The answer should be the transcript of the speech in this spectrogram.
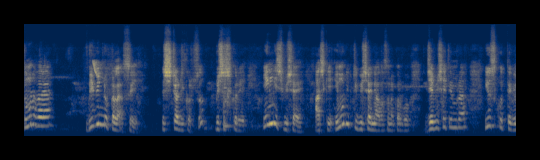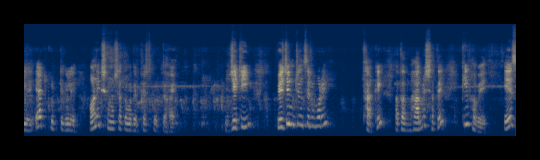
তোমরা যারা বিভিন্ন ক্লাসে স্টাডি করছ বিশেষ করে ইংলিশ বিষয়ে আজকে এমন একটি বিষয় নিয়ে আলোচনা করব যে বিষয় তোমরা ইউজ করতে গেলে অ্যাড করতে গেলে অনেক সমস্যা তোমাদের ফেস করতে হয় যেটি প্রেজেন্ট টেন্সের উপরে থাকে, অর্থাৎ ভার্বের সাথে কীভাবে এস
